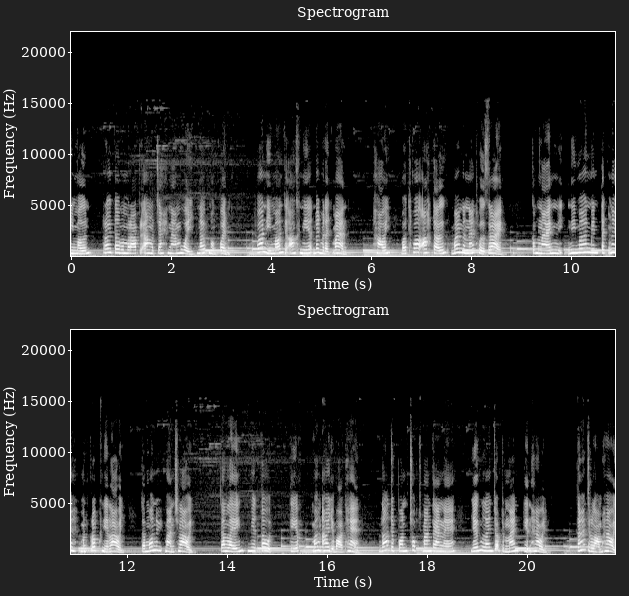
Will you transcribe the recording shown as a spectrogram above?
និមឺនត្រូវទៅបម្រើព្រះអង្គម្ចាស់ណាមួយនៅភ្នំពេញធ្វើនិមន្តទាំងអស់គ្នាដូចម្ដេចបាន ហើយបើធ្វើអស់ទៅ បាននរណាធ្វើស្រែកំណែននិមន្តមានតិចណាស់មិនគ្រប់គ្នាឡើយតែមុនបានឆ្លើយតលេងមានតូចទៀតបានឲ្យយោបល់ថាដល់ជប៉ុនឈប់ច្បាំងកាលណាយើងលែងចាប់ចំណែនទៀតហើយ តាច្រឡំហើយ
